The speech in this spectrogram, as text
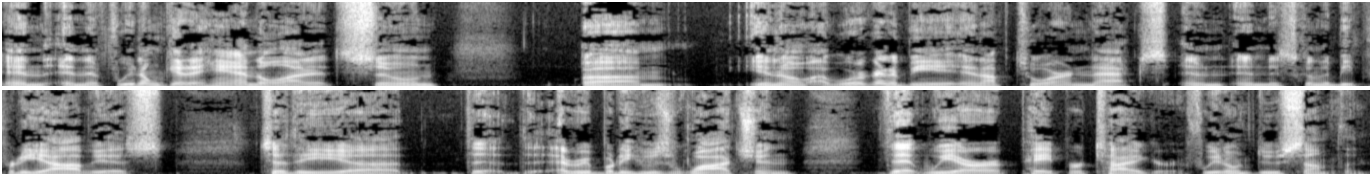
And and if we don't get a handle on it soon, um, you know, we're going to be in up to our necks, and, and it's going to be pretty obvious to the, uh, the, the everybody who's watching that we are a paper tiger if we don't do something.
